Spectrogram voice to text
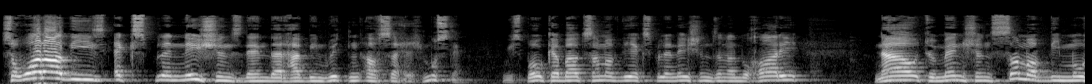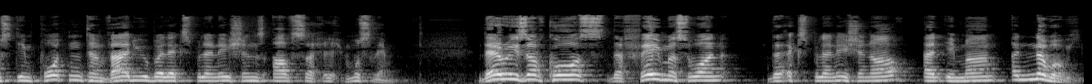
So what are these explanations then that have been written of Sahih Muslim? We spoke about some of the explanations in Al-Bukhari. Now to mention some of the most important and valuable explanations of Sahih Muslim. There is, of course, the famous one, the explanation of Al Imam Al Nawawi.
